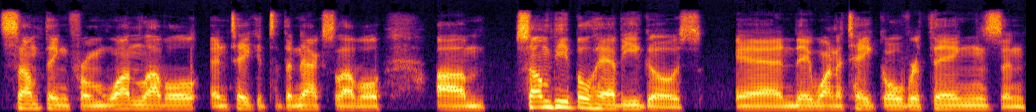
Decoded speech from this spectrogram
something from one level and take it to the next level, um, some people have egos and they want to take over things and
